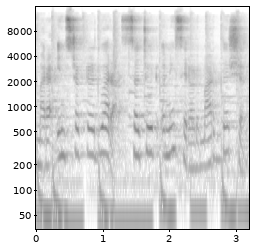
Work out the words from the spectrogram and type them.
અમારા ઇન્સ્ટ્રક્ટર દ્વારા સચોટ અને સરળ માર્ગદર્શન.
